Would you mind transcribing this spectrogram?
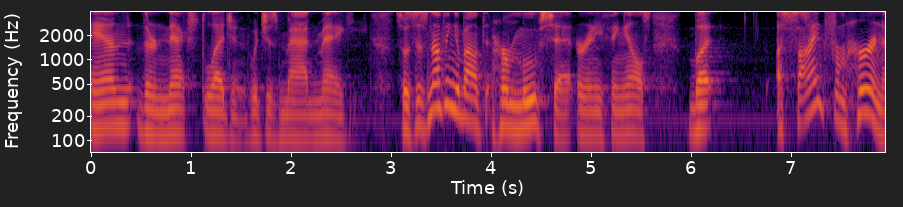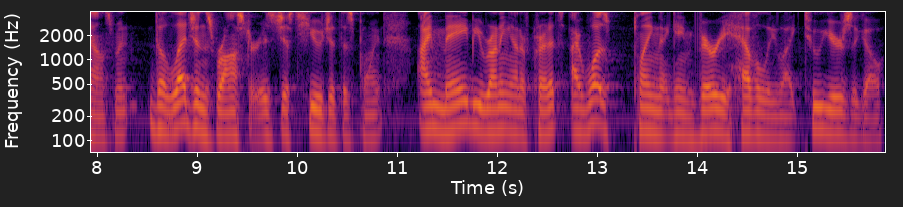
and their next legend, which is Mad Maggie. So it says nothing about her move set or anything else, but aside from her announcement, the Legends roster is just huge at this point. I may be running out of credits. I was playing that game very heavily like two years ago.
